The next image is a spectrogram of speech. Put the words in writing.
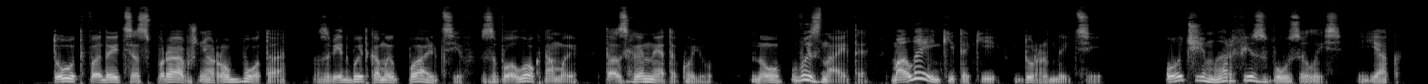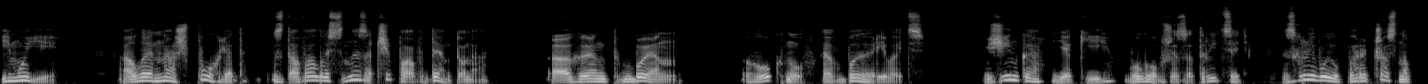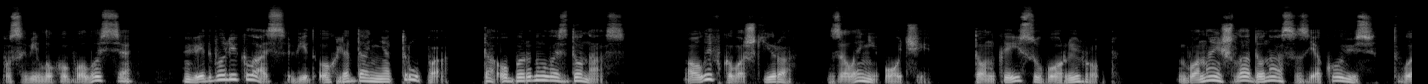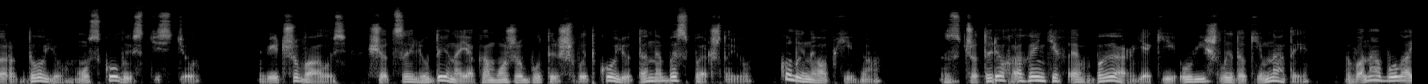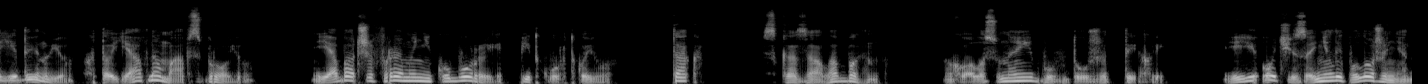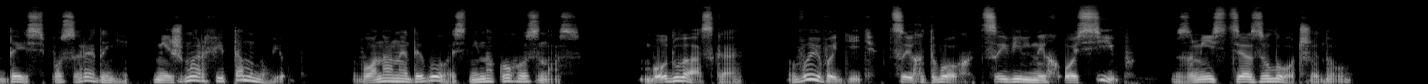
Тут ведеться справжня робота з відбитками пальців, з волокнами та з генетикою. Ну, ви знаєте, маленькі такі дурниці. Очі Мерфі звузились, як і мої, але наш погляд, здавалось, не зачіпав Дентона. Агент Бен. гукнув ФБРівець. Жінка, якій було вже за тридцять, з гривою передчасно посивілого волосся, відволіклась від оглядання трупа та обернулась до нас. Оливкова шкіра, зелені очі, тонкий суворий рот. Вона йшла до нас з якоюсь твердою мускулистістю. Відчувалось, що це людина, яка може бути швидкою та небезпечною, коли необхідно. З чотирьох агентів ФБР, які увійшли до кімнати, вона була єдиною, хто явно мав зброю. Я бачив ремені кобури під курткою. Так, сказала Бен. Голос у неї був дуже тихий. Її очі зайняли положення десь посередині між Мерфі та мною. Вона не дивилась ні на кого з нас. Будь ласка, виведіть цих двох цивільних осіб з місця злочину.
